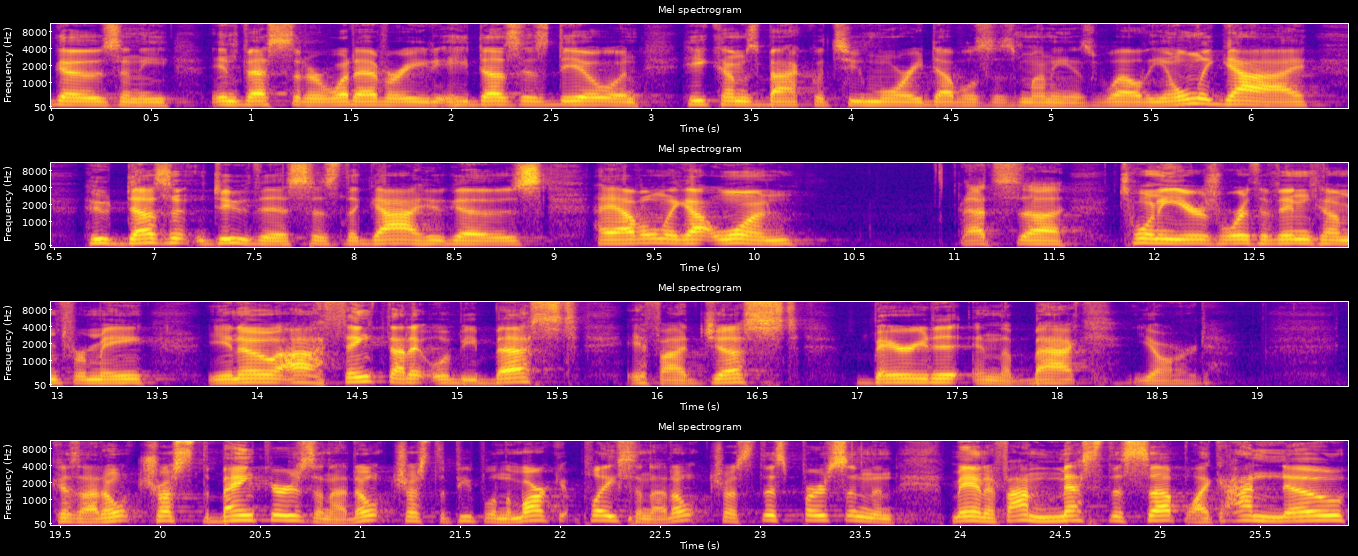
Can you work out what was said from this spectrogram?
goes and he invests it or whatever. He, he does his deal and he comes back with two more. He doubles his money as well. The only guy who doesn't do this is the guy who goes, Hey, I've only got one. That's uh, 20 years worth of income for me. You know, I think that it would be best if I just buried it in the backyard because I don't trust the bankers and I don't trust the people in the marketplace and I don't trust this person. And man, if I mess this up, like I know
